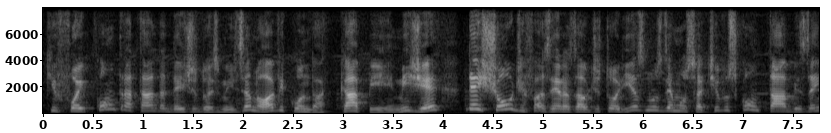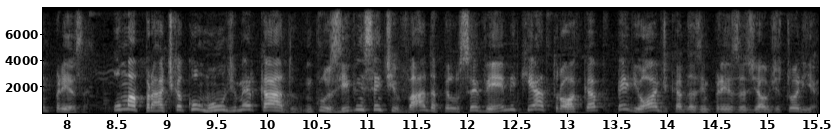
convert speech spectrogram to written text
que foi contratada desde 2019, quando a KPMG deixou de fazer as auditorias nos demonstrativos contábeis da empresa. Uma prática comum de mercado, inclusive incentivada pelo CVM, que é a troca periódica das empresas de auditoria.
